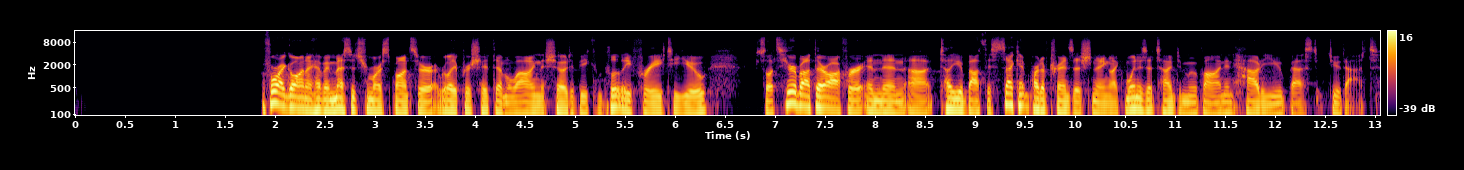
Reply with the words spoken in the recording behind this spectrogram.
Before I go on, I have a message from our sponsor. I really appreciate them allowing the show to be completely free to you. So let's hear about their offer and then uh, tell you about the second part of transitioning like when is it time to move on and how do you best do that?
